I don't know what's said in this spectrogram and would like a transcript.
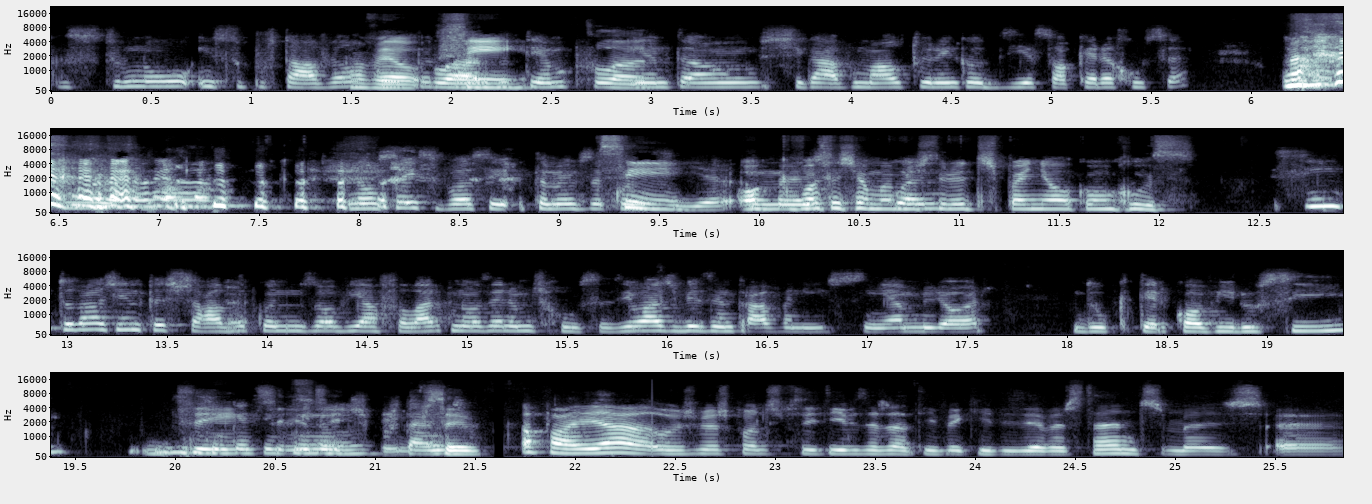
que se tornou insuportável com Pavel, o passar sim. do tempo. Claro. E então chegava uma altura em que eu dizia só que era russa. Não sei se você também vos Sim, acontecia, ou que mas vocês chamam uma quando- mistura de espanhol com russo. Sim, toda a gente achava, quando nos ouvia a falar, que nós éramos russas. Eu às vezes entrava nisso, sim, é melhor do que ter que ouvir o si de 5 em 5 minutos. Portanto, percebo. Opa, yeah, os meus pontos positivos eu já tive aqui a dizer bastantes, mas eh,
